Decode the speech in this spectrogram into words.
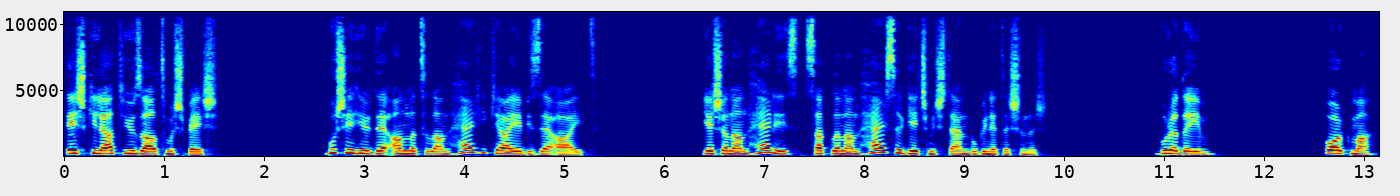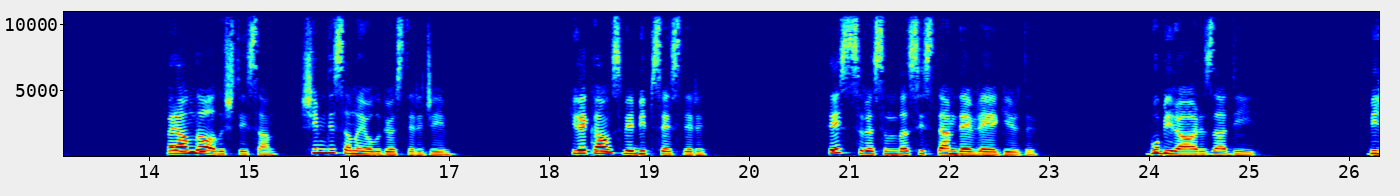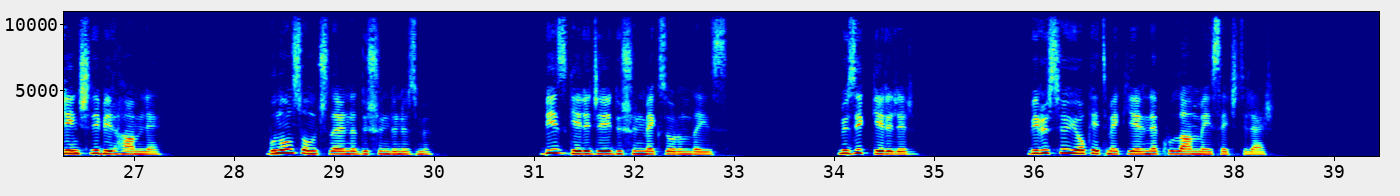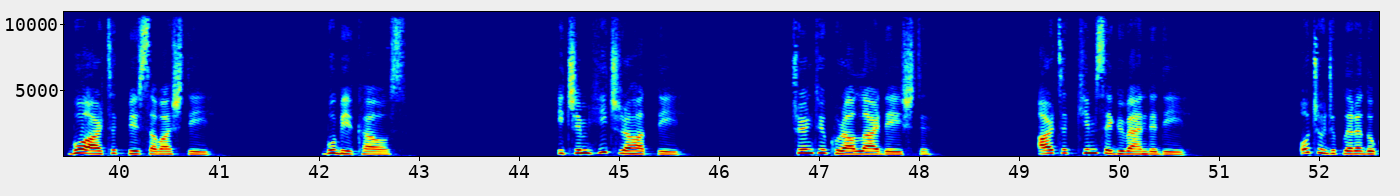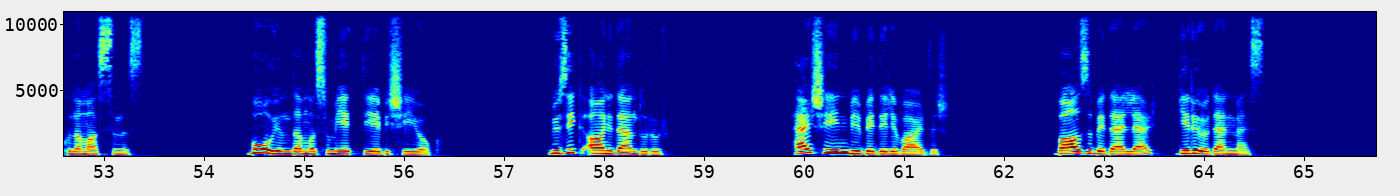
Teşkilat 165 Bu şehirde anlatılan her hikaye bize ait. Yaşanan her iz, saklanan her sır geçmişten bugüne taşınır. Buradayım. Korkma. Karanlığa alıştıysan, şimdi sana yolu göstereceğim. Frekans ve bip sesleri. Test sırasında sistem devreye girdi. Bu bir arıza değil. Bilinçli bir hamle. Bunun sonuçlarını düşündünüz mü? Biz geleceği düşünmek zorundayız. Müzik gerilir. Virüsü yok etmek yerine kullanmayı seçtiler. Bu artık bir savaş değil. Bu bir kaos. İçim hiç rahat değil. Çünkü kurallar değişti. Artık kimse güvende değil. O çocuklara dokunamazsınız. Bu oyunda masumiyet diye bir şey yok. Müzik aniden durur. Her şeyin bir bedeli vardır. Bazı bedeller geri ödenmez.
